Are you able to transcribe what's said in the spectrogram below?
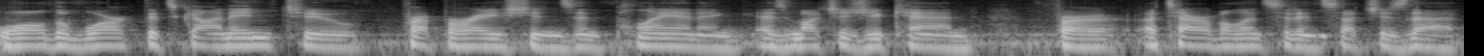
all the work that's gone into preparations and planning as much as you can for a terrible incident such as that.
